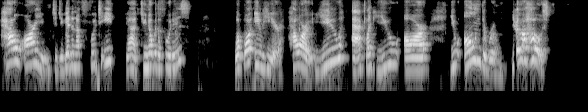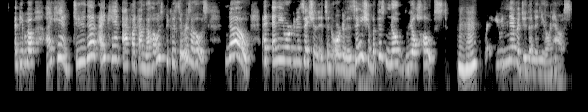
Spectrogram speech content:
How are you? Did you get enough food to eat? Yeah. Do you know where the food is? What brought you here? How are you? You act like you are, you own the room. You're the host. And people go, I can't do that. I can't act like I'm the host because there is a host. No, at any organization, it's an organization, but there's no real host. Mm-hmm. Right? You would never do that in your own house.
